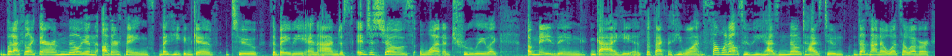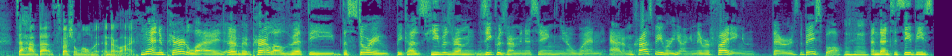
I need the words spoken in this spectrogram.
but I feel like there are a million other things that he can give to the baby. And I'm just, it just shows what a truly like, amazing guy he is. The fact that he wants someone else who he has no ties to, does not know whatsoever, to have that special moment in their life. Yeah, and it paralleled, um, paralleled with the the story because he was remin- Zeke was reminiscing, you know, when Adam and Crosby were young and they were fighting, and there was the baseball, mm-hmm. and then to see these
